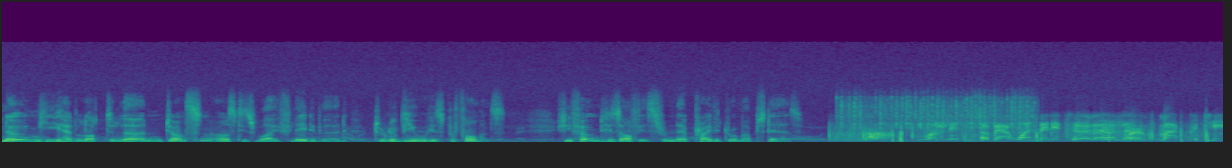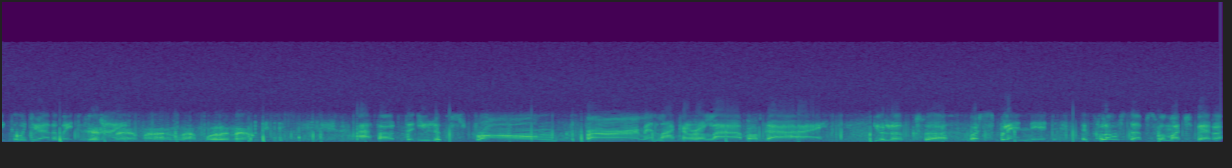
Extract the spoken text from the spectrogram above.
Knowing he had a lot to learn, Johnson asked his wife, Lady Bird, to review his performance. She phoned his office from their private room upstairs. You want to listen for about one minute to uh, my critique, or would you rather wait till Yes, tonight? ma'am. I, I'm willing now. I thought that you looked strong, firm, and like a reliable guy. Your looks uh, were splendid. The close-ups were much better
